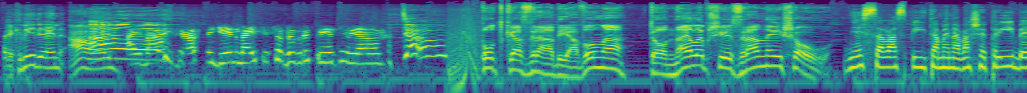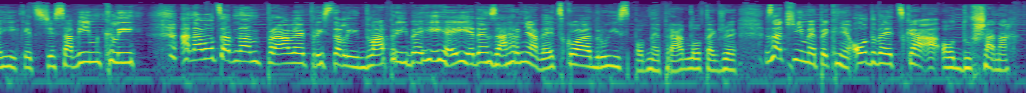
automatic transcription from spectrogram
Pekný deň, ahoj. Aj vám Ahoj. krásny deň, majte sa dobrí priatelia. Čau. Podcast Rádia Vlna. To najlepšie z rannej show. Dnes sa vás pýtame na vaše príbehy, keď ste sa vymkli. A na WhatsApp nám práve pristali dva príbehy, hej, jeden zahrňa vecko a druhý spodné prádlo, takže začníme pekne od vecka a od Dušana.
